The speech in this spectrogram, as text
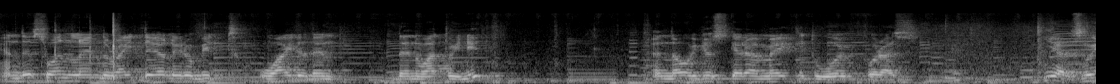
And this one land right there a little bit wider than, than what we need. And now we just gotta make it work for us. Yes, we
